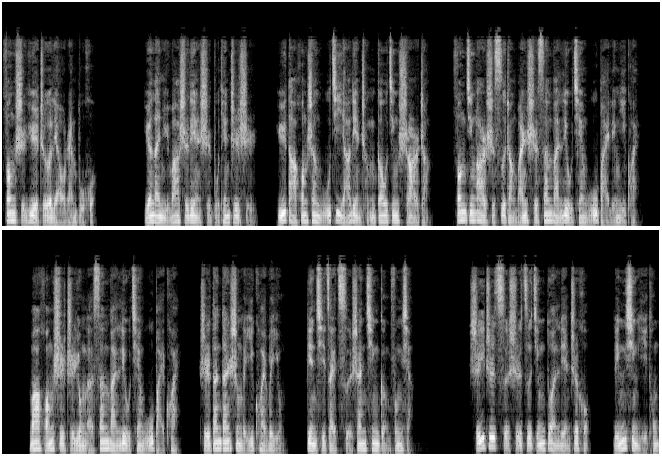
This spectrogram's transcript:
方使阅者了然不惑。原来女娲是炼石补天之时，于大荒山无稽崖炼成高经十二丈、方经二十四丈顽石三万六千五百零一块。挖黄氏只用了三万六千五百块，只单单剩了一块未用，便弃在此山青埂峰下。谁知此时自经锻炼之后，灵性已通，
